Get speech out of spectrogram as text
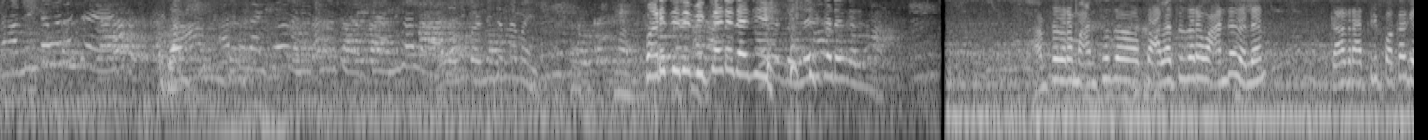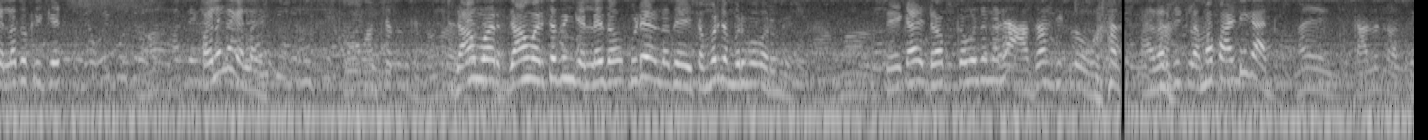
दहा मिनिटावरच आहे. असं जायचं आणि इथून असं वरती आणि झालं. कंडिशन नाही माहिती. परिस्थिती बिकट आहे त्याची. आमचं जरा माणसाचं चालाचं जरा वांद झालं. काल रात्री पक्का गेला तो क्रिकेट पहिल्यांदा गेला जाम वर जाम वर्षातून गेलाय तो. कुठे गेला ते? शंभर शंभर रुपये भरून गेले. ते काय ड्रॉप कवर अरे आजार जिंकलो. आधार जिंकला. मग पार्टी का आज? कालच रात्री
